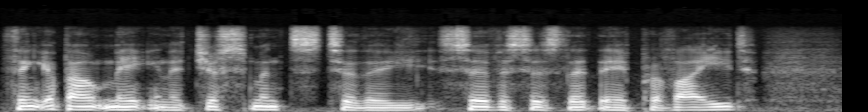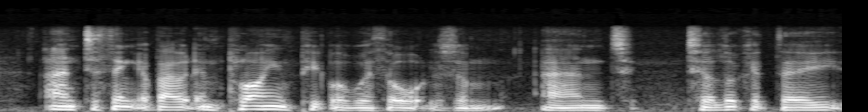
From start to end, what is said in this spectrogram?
think about making adjustments to the services that they provide, and to think about employing people with autism and to look at the,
